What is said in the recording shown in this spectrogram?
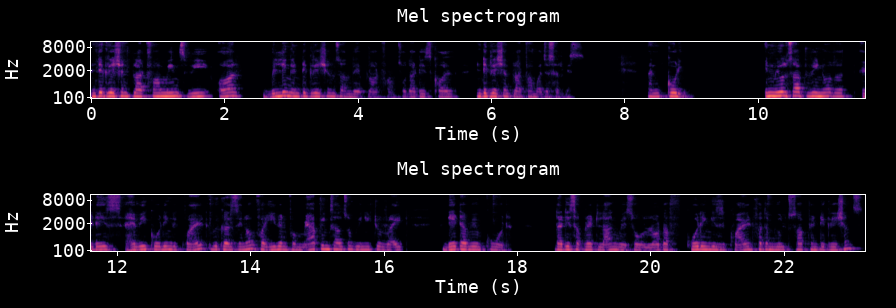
Integration platform means we are building integrations on their platform. So that is called integration platform as a service. And coding in MuleSoft, we know that it is heavy coding required because, you know, for even for mappings also, we need to write DataWeave code that is separate language. So a lot of coding is required for the MuleSoft integrations.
